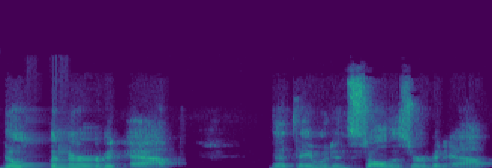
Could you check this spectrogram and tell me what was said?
build an urbit app that they would install this Urbit app,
